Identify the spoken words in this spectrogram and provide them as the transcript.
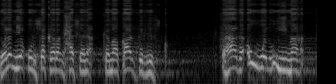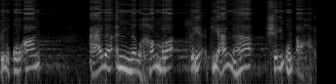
ولم يقل سكرا حسنا كما قال في الرزق. فهذا أول إيماء في القرآن على أن الخمر سيأتي عنها شيء آخر.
